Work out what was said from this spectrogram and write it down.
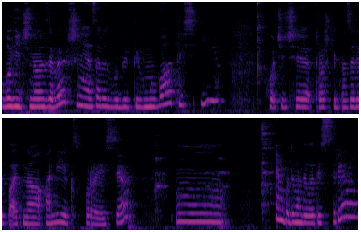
логічного завершення. Я зараз буду йти вмиватись і хочу трошки позаліпати на Аліекспресі. І будемо дивитись серіал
